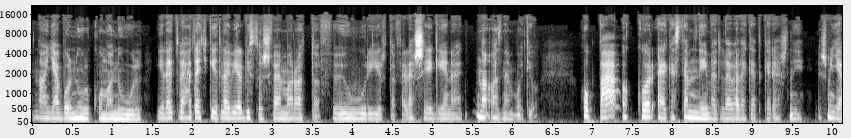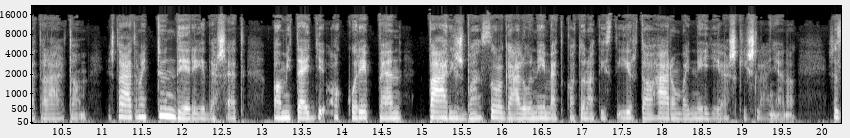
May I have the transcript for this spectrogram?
nagyjából 0,0, illetve hát egy-két levél biztos fennmaradt, a főúr írt a feleségének, na az nem volt jó hoppá, akkor elkezdtem német leveleket keresni, és mindjárt találtam. És találtam egy tündérédeset, amit egy akkor éppen Párizsban szolgáló német katonatiszt írta a három vagy négy éves kislányának. És ez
